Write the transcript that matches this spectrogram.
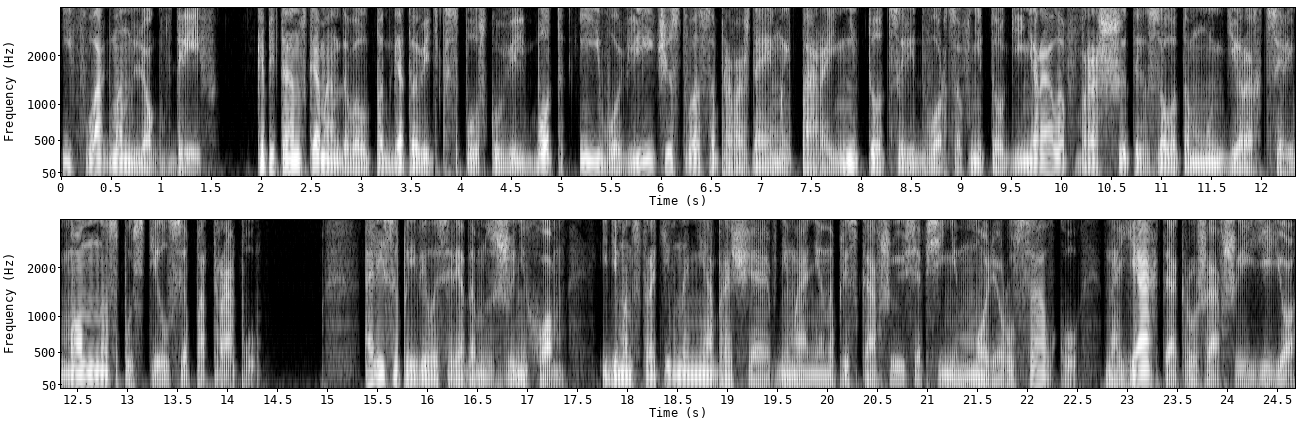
и флагман лег в дрейф. Капитан скомандовал подготовить к спуску вельбот, и его величество, сопровождаемый парой не то царедворцев, не то генералов в расшитых золотом мундирах, церемонно спустился по трапу. Алиса появилась рядом с женихом и, демонстративно не обращая внимания на плескавшуюся в синем море русалку, на яхты, окружавшие ее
